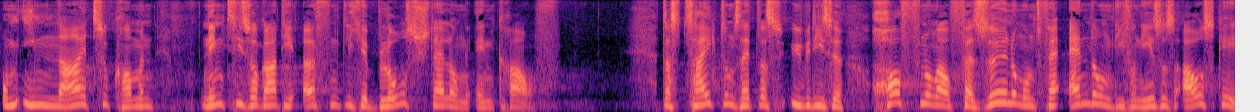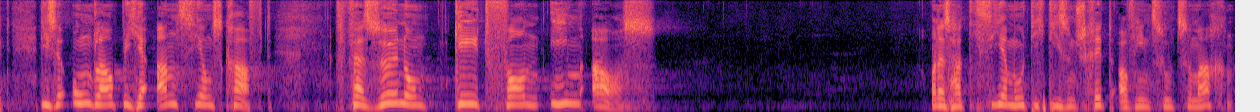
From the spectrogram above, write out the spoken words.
Um ihm nahe zu kommen, nimmt sie sogar die öffentliche Bloßstellung in Kauf das zeigt uns etwas über diese Hoffnung auf Versöhnung und Veränderung, die von Jesus ausgeht. Diese unglaubliche Anziehungskraft. Versöhnung geht von ihm aus. Und es hat sie ermutigt, diesen Schritt auf ihn zuzumachen.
